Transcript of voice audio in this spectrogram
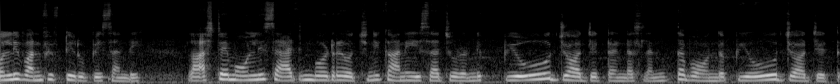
ఓన్లీ వన్ ఫిఫ్టీ రూపీస్ అండి. లాస్ట్ టైం ఓన్లీ సాటిన్ బోర్డరే వచ్చింది కానీ ఈసారి చూడండి ప్యూర్ జార్జెట్ అండి. అసలు ఎంత బాగుందో ప్యూర్ జార్జెట్.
